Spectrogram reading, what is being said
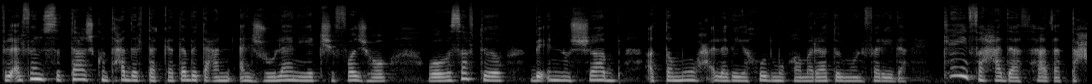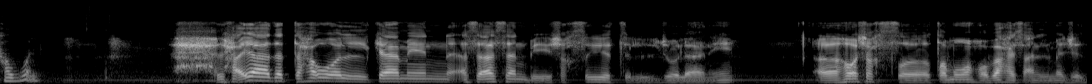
في 2016 كنت حضرتك كتبت عن الجولاني يكشف وجهه ووصفته بأنه الشاب الطموح الذي يخوض مغامراته المنفردة كيف حدث هذا التحول؟ الحقيقة هذا التحول كامن أساسا بشخصية الجولاني. آه، هو شخص طموح وباحث عن المجد.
